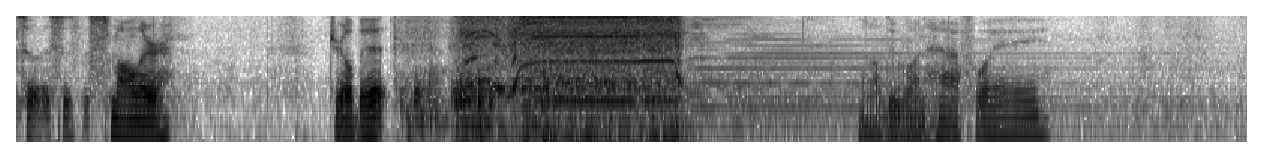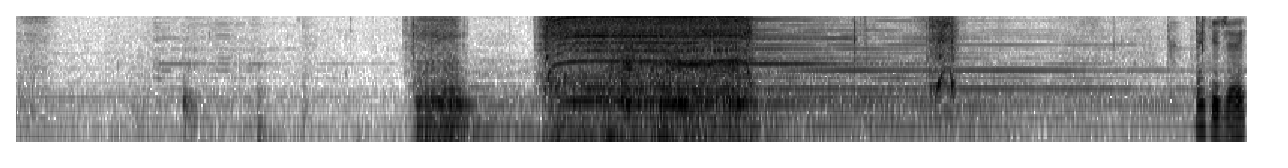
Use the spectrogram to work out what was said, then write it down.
So this is the smaller drill bit. And I'll do one halfway. Thank you, Jake.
